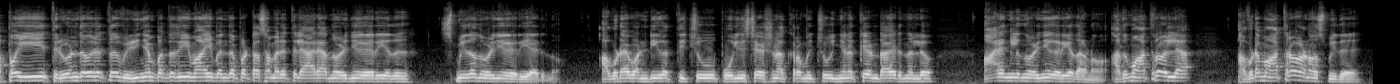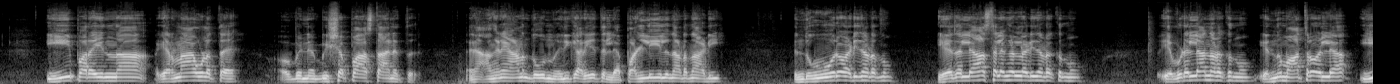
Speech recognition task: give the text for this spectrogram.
അപ്പോൾ ഈ തിരുവനന്തപുരത്ത് വിഴിഞ്ഞം പദ്ധതിയുമായി ബന്ധപ്പെട്ട സമരത്തിൽ ആരാ നൊഴിഞ്ഞു കയറിയത്? സ്മിത നുഴഞ്ഞു കയറിയായിരുന്നു. അവിടെ വണ്ടി കത്തിച്ചു പോലീസ് സ്റ്റേഷൻ ആക്രമിച്ചു ഇങ്ങനെയൊക്കെ ഉണ്ടായിരുന്നല്ലോ. ആരെങ്കിലും നുഴഞ്ഞു കയറിയതാണോ? അത് മാത്രമല്ല അവിടെ മാത്രമാണോ സ്മിത? ഈ പറയുന്ന എറണാകുളത്തെ പിന്നെ ബിഷപ്പ് ആസ്ഥാനത്ത് അങ്ങനെയാണെന്ന് തോന്നുന്നു. എനിക്കറിയത്തില്ല. പള്ളിയിൽ നടന്ന അടി എന്തോരം അടി നടന്നു? ഏതെല്ലാം സ്ഥലങ്ങളിൽ അടി നടക്കുന്നു? എവിടെല്ലാം നടക്കുന്നു? എന്ന് മാത്രമല്ല ഈ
